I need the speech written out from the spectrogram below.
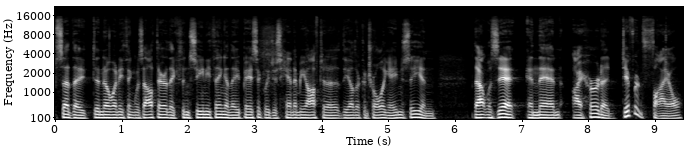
said they didn't know anything was out there. They couldn't see anything, and they basically just handed me off to the other controlling agency, and that was it. And then I heard a different file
